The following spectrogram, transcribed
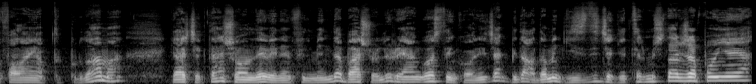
falan yaptık burada ama gerçekten Sean Levy'nin filminde başrolü Ryan Gosling oynayacak. Bir de adamı gizlice getirmişler Japonya'ya.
